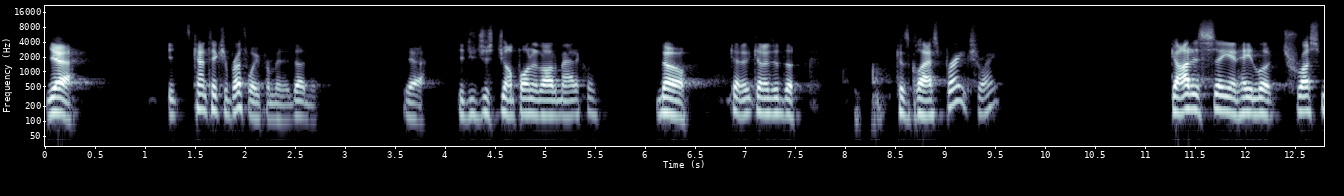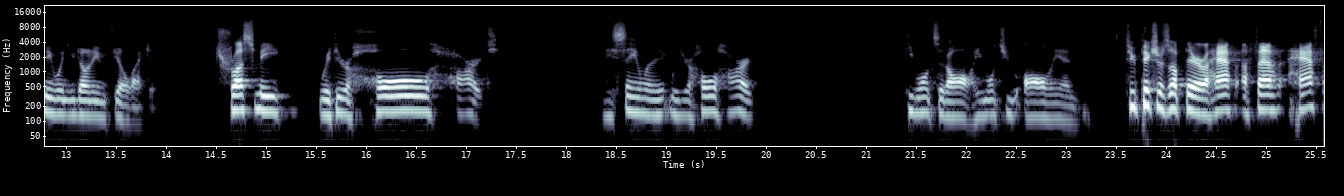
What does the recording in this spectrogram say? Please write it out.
Yeah. It kind of takes your breath away for a minute, doesn't it? Yeah. Did you just jump on it automatically? No. Kind of, kind of did the, because glass breaks, right? God is saying, hey, look, trust me when you don't even feel like it. Trust me with your whole heart. He's saying, with your whole heart, He wants it all. He wants you all in. Two pictures up there a half, a half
